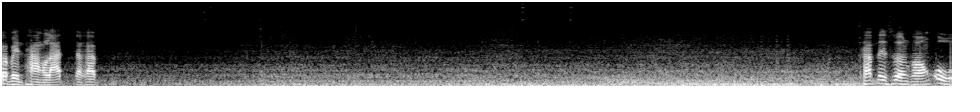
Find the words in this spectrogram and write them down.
ก็เป็นทางลัดนะครับ ครับในส่วนของอู่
